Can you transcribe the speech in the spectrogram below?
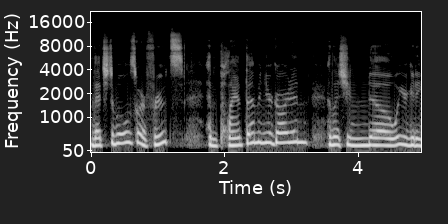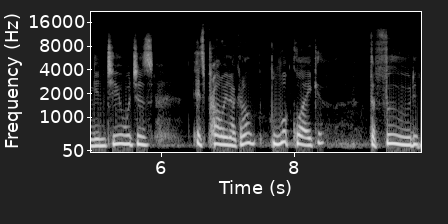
vegetables or fruits and plant them in your garden unless you know what you're getting into, which is it's probably not going to look like the food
